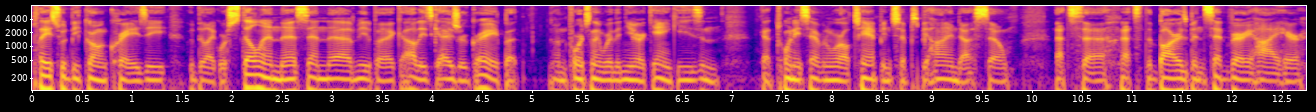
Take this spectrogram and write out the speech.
place would be going crazy. We'd be like, we're still in this. And uh, you'd be like, oh, these guys are great. But unfortunately, we're the New York Yankees and got 27 world championships behind us. So that's, uh, that's the bar has been set very high here.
